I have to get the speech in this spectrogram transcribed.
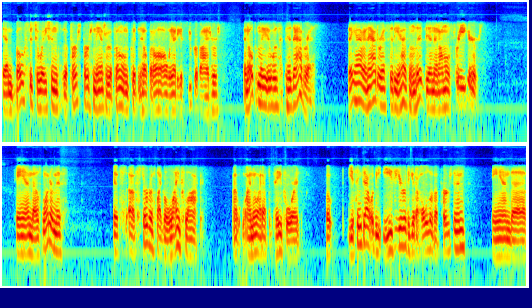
In both situations, the first person to answer the phone couldn't help at all. We had to get supervisors. And ultimately, it was his address. They had an address that he hasn't lived in in almost three years. And I was wondering if, if a service like LifeLock, I, I know I'd have to pay for it, but do you think that would be easier to get a hold of a person and uh,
